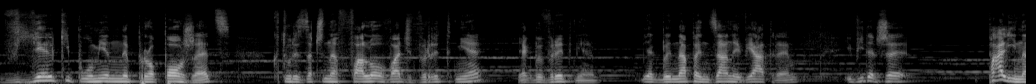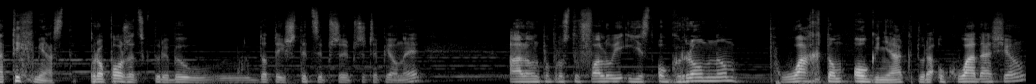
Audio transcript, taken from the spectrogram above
wielki płomienny proporzec, który zaczyna falować w rytmie, jakby w rytmie, jakby napędzany wiatrem. I widać, że pali natychmiast proporzec, który był do tej sztycy przy, przyczepiony, ale on po prostu faluje i jest ogromną płachtą ognia, która układa się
